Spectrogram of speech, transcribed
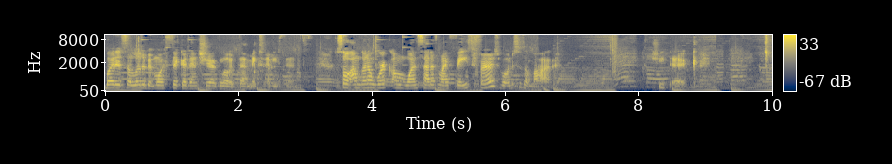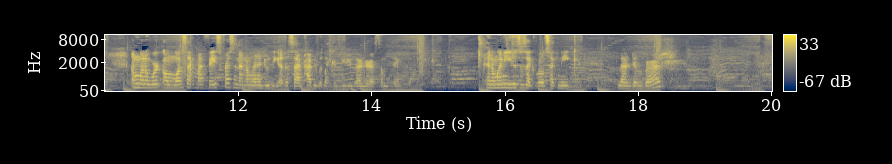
but it's a little bit more thicker than sheer glow if that makes any sense. So i'm gonna work on one side of my face first. Well this is a lot. She thick. I'm gonna work on one side of my face first and then i'm gonna do the other side probably with like a beauty blender or something. And i'm gonna use this like real technique blending brush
